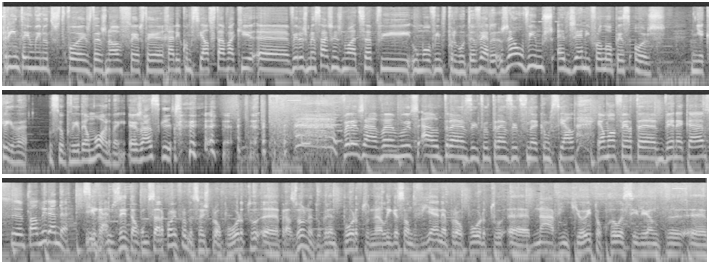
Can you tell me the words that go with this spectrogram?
31 minutos depois das 9, esta é a Rádio Comercial. Estava aqui a ver as mensagens no WhatsApp e uma ouvinte pergunta, Vera, já ouvimos a Jennifer Lopez hoje? Minha querida, o seu pedido é uma ordem, é já a seguir. Para já vamos ao trânsito. O trânsito na comercial é uma oferta Benacar Paulo Miranda. E Siga. vamos então começar com informações para o Porto, eh, para a zona do Grande Porto, na ligação de Viana para o Porto, eh, na A28, ocorreu acidente eh,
